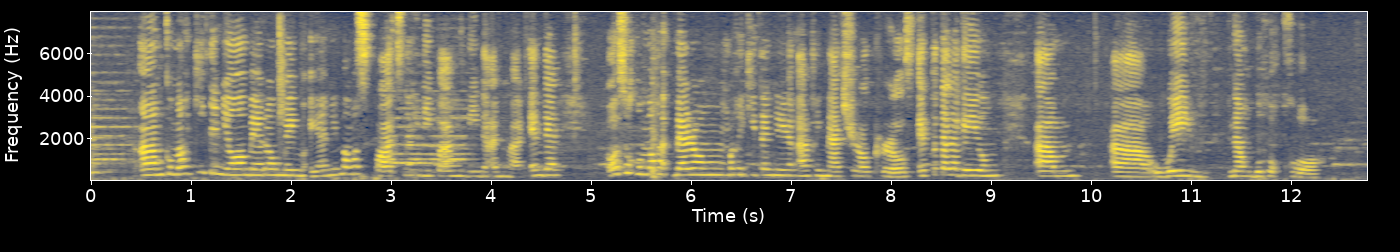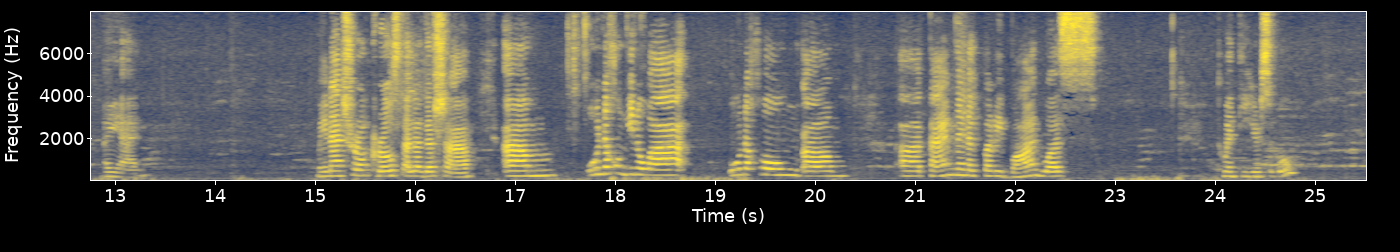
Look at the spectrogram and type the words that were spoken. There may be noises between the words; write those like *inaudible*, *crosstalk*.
um, kung makikita nyo, merong may, ayan, may mga spots na hindi pa, hindi na anuhan. And then, also kung maka, merong makikita nyo yung aking natural curls, ito talaga yung um, uh, wave ng buhok ko. Ayan. May natural curls talaga siya. Um, una kong ginawa, una kong um, uh, time na nagpa-rebond was 20 years ago.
